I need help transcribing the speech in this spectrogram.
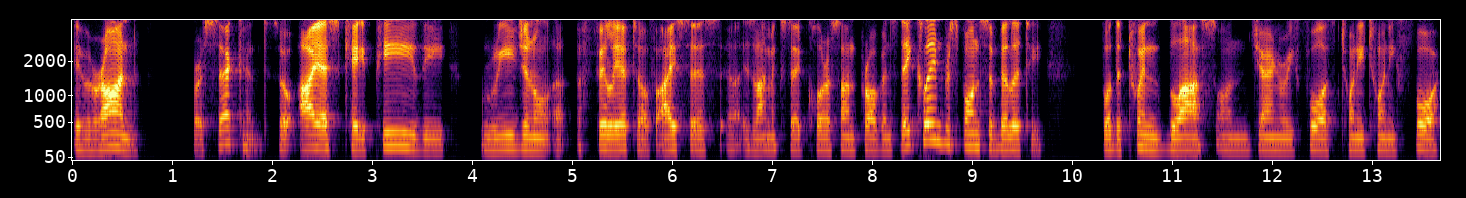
Iran for a second, so ISKP, the regional uh, affiliate of ISIS, uh, Islamic State Khorasan province, they claimed responsibility for the twin blasts on January 4th, 2024,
